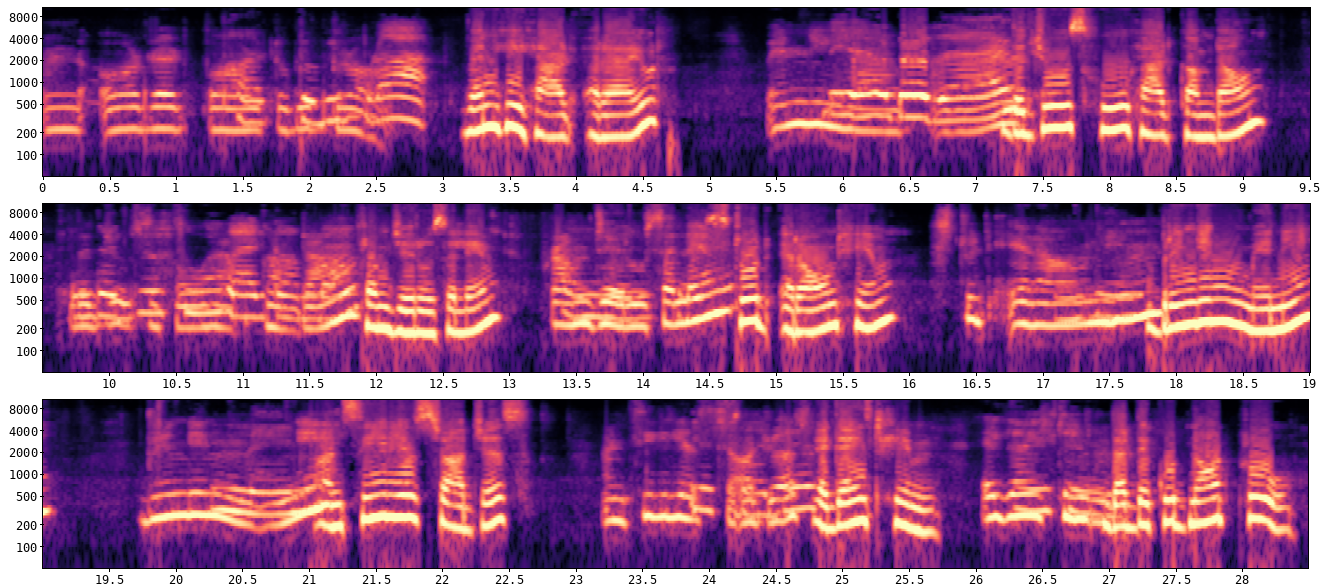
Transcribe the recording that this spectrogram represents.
and ordered Paul to be brought. When he had arrived, When he had arrived, the Jews who had come down the Jews who had come down from Jerusalem from Jerusalem stood around him, stood around him, bringing many bringing many and serious charges and serious charges against him. Against him. that they could not prove.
